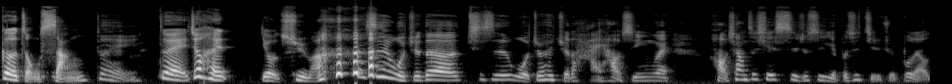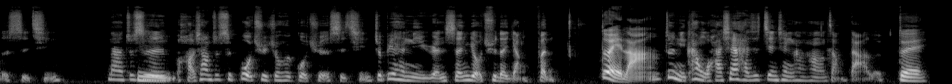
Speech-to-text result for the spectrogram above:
各种伤，对对，就很有趣嘛。但是我觉得，其实我就会觉得还好，是因为好像这些事就是也不是解决不了的事情。那就是、嗯、好像就是过去就会过去的事情，就变成你人生有趣的养分。对啦，就你看，我还现在还是健健康康的长大了。对，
